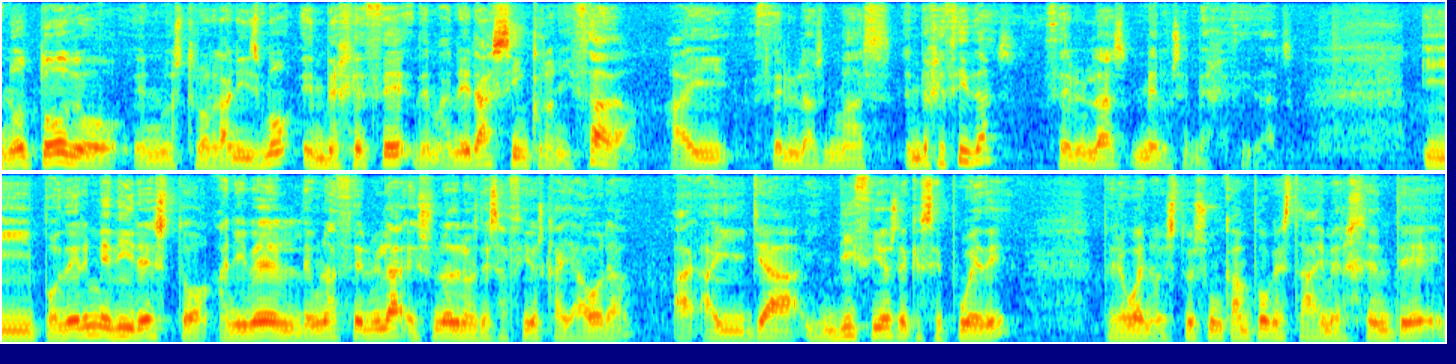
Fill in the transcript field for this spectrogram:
no todo en nuestro organismo envejece de manera sincronizada. Hay células más envejecidas, células menos envejecidas. Y poder medir esto a nivel de una célula es uno de los desafíos que hay ahora, hay ya indicios de que se puede, pero bueno, esto es un campo que está emergente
